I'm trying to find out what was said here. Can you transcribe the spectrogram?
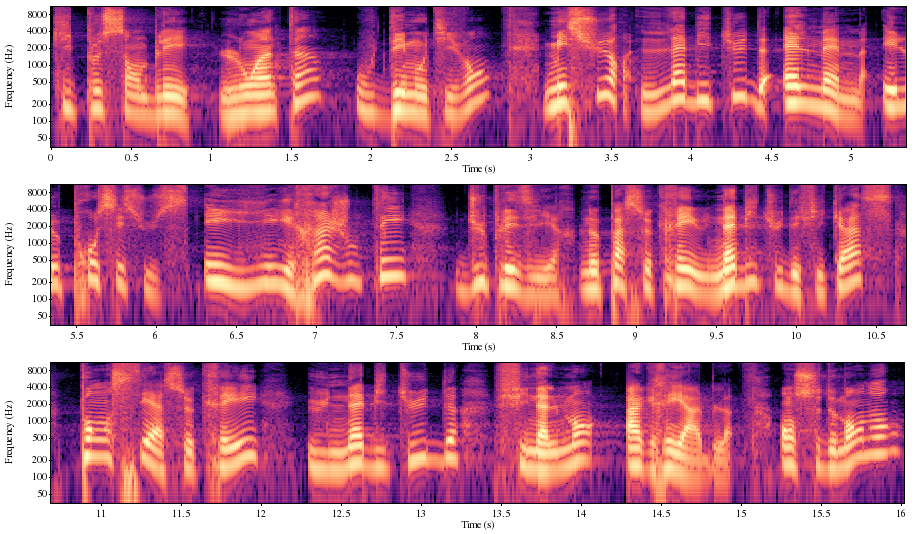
qui peut sembler lointain ou démotivant, mais sur l'habitude elle-même et le processus, et y rajouter du plaisir. Ne pas se créer une habitude efficace, penser à se créer une habitude finalement agréable, en se demandant,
